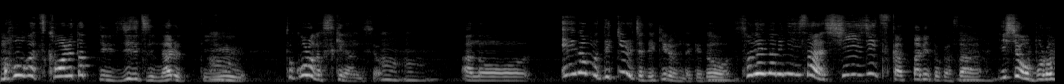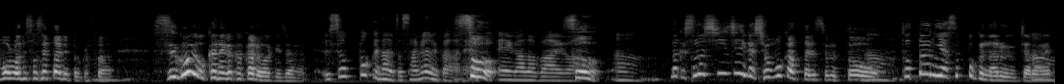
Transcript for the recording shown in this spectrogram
魔法が使われたっていう事実になるっていう、うん。ところが好きなんですよ、うんうん。あの映画もできるっちゃできるんだけど、うん。それなりにさ CG 使ったりとかさ、うん。衣装をボロボロにさせたりとかさ、うんすごいお金がかかるわけじゃん。嘘っぽくなると冷めるからねそう。映画の場合は。そう。うん。なんかその CG がしょぼかったりすると、うん。途端に安っぽくなるじゃない、うん。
